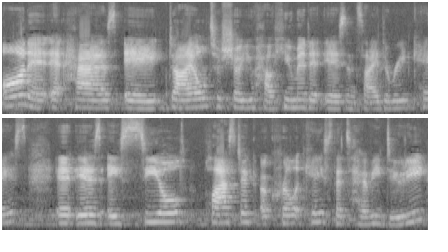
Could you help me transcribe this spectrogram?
on it, it has a dial to show you how humid it is inside the reed case. It is a sealed plastic acrylic case that's heavy duty.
